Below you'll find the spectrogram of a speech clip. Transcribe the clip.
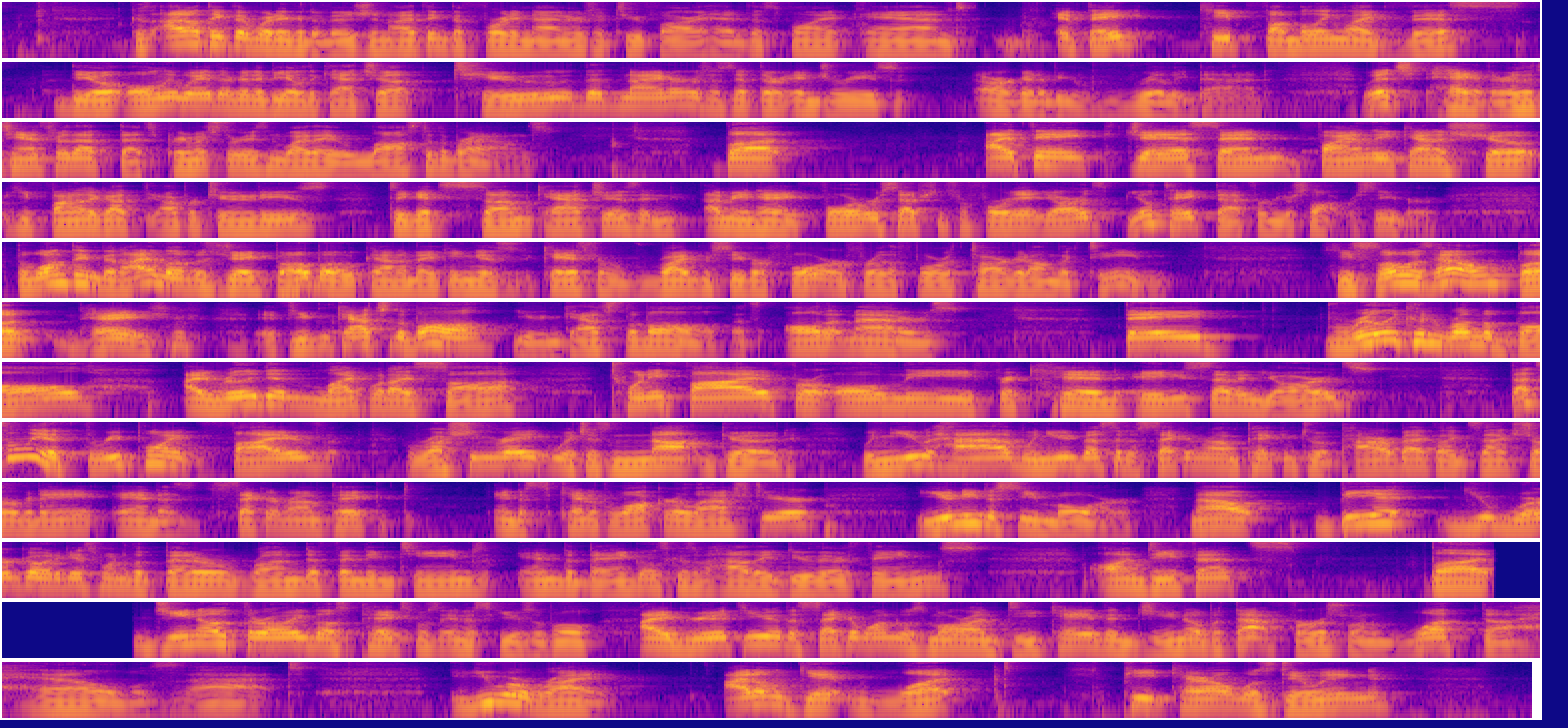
Because I don't think they're winning the division. I think the 49ers are too far ahead at this point. And if they keep fumbling like this, the only way they're going to be able to catch up to the Niners is if their injuries are going to be really bad. Which, hey, there is a chance for that. That's pretty much the reason why they lost to the Browns. But I think JSN finally kind of showed he finally got the opportunities to get some catches. And I mean, hey, four receptions for 48 yards, you'll take that from your slot receiver. The one thing that I love is Jake Bobo kind of making his case for wide receiver four for the fourth target on the team. He's slow as hell, but hey, if you can catch the ball, you can catch the ball. That's all that matters. They really couldn't run the ball. I really didn't like what I saw. 25 for only freaking 87 yards. That's only a 3.5 rushing rate, which is not good. When you have when you invested a second round pick into a power back like Zach Charbonnet and a second round pick into Kenneth Walker last year, you need to see more. Now, be it you were going against one of the better run defending teams in the Bengals because of how they do their things on defense. But Geno throwing those picks was inexcusable. I agree with you. The second one was more on DK than Geno, but that first one, what the hell was that? You were right. I don't get what Pete Carroll was doing.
